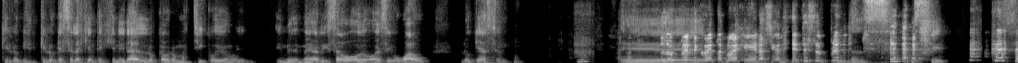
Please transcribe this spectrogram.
qué es, lo que, qué es lo que hace la gente en general, los cabros más chicos, digamos, y me, me da risa o, a veces digo, wow, lo que hacen. Eh, te sorprende con estas nuevas generaciones, te sorprende. Sí, sí,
